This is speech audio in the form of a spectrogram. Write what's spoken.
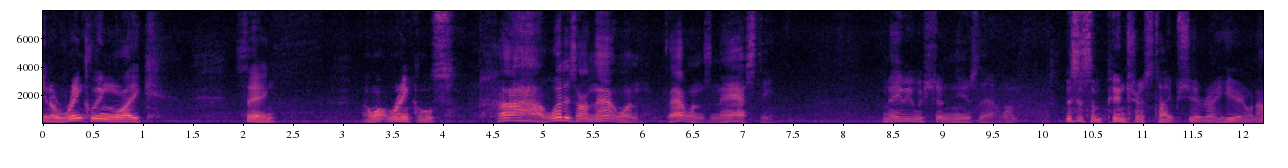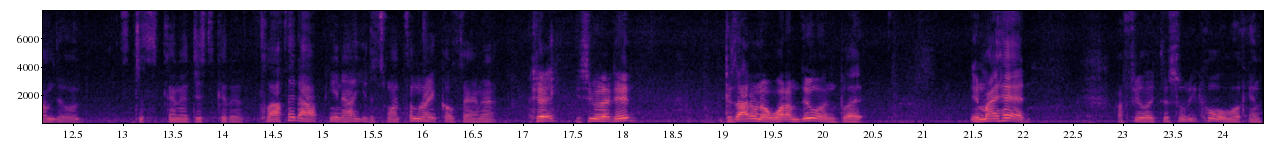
in a wrinkling like thing. I want wrinkles. Ah, what is on that one? That one's nasty. Maybe we shouldn't use that one. This is some Pinterest type shit right here, what I'm doing. It's just gonna, just gonna fluff it up, you know, you just want some wrinkles in it. Okay, you see what I did? Because I don't know what I'm doing, but in my head, I feel like this will be cool looking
